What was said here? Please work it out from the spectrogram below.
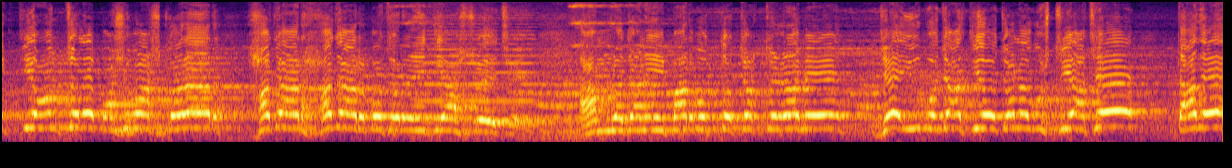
একটি অঞ্চলে বসবাস করার হাজার হাজার বছরের ইতিহাস রয়েছে। আমরা জানি পার্বত্য চট্টগ্রামে যে উপজাতীয় জনগোষ্ঠী আছে, তাদের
